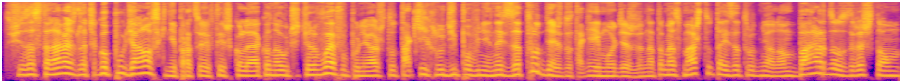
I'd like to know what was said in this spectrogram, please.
to się zastanawiasz, dlaczego Pudzianowski nie pracuje w tej szkole jako nauczyciel WF-u, ponieważ to takich ludzi powinieneś zatrudniać do takiej młodzieży. Natomiast masz tutaj zatrudnioną, bardzo zresztą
